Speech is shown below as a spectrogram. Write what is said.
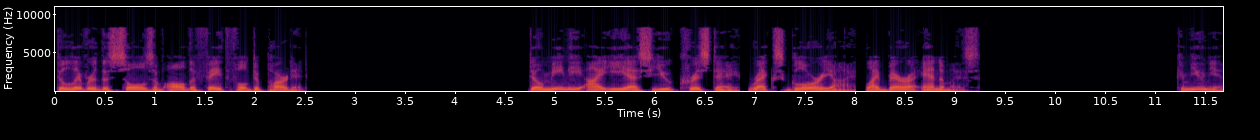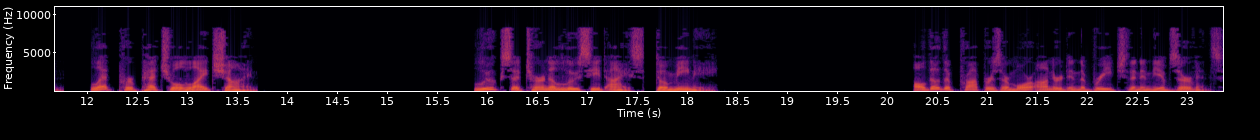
deliver the souls of all the faithful departed. Domini Iesu Christe, Rex Gloriae, Libera Animas. Communion. Let perpetual light shine. Lux Eterna lucit eis, Domini. Although the propers are more honored in the breach than in the observance.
